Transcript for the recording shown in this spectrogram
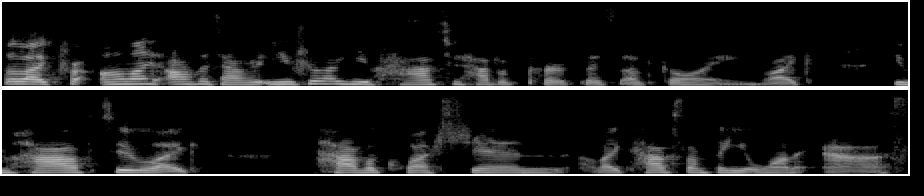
But like for online office hours, you feel like you have to have a purpose of going. Like you have to like have a question, like have something you want to ask,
